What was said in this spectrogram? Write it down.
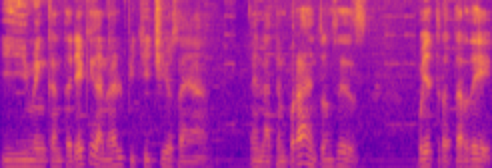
Y me encantaría que ganara el Pichichi, o sea, en la temporada. Entonces, voy a tratar de,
